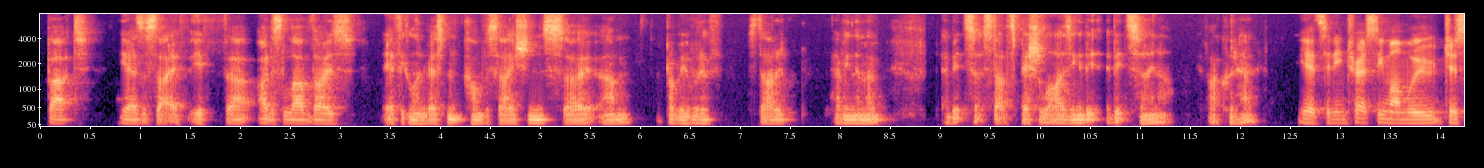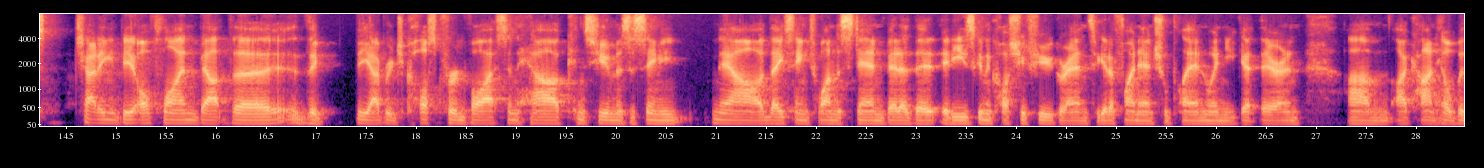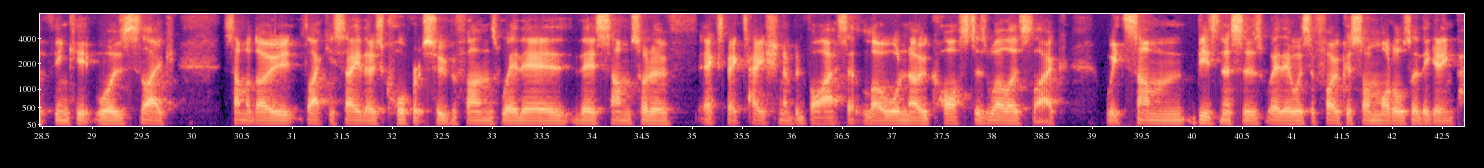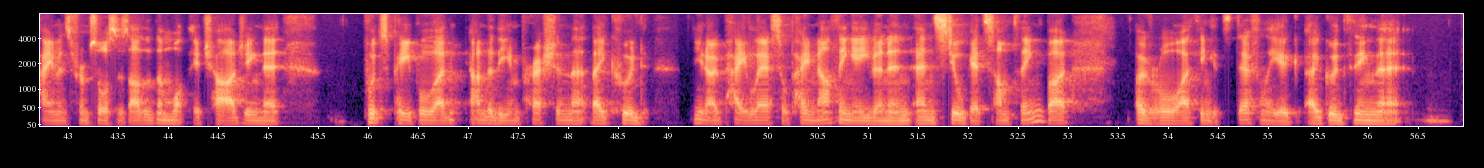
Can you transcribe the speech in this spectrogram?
But yeah, as I say, if, if uh, I just love those ethical investment conversations, so um, probably would have started having them a, a bit start specialising a bit a bit sooner if I could have. Yeah, it's an interesting one. We were just chatting a bit offline about the the the average cost for advice and how consumers are seeming now they seem to understand better that it is going to cost you a few grand to get a financial plan when you get there and um, i can't help but think it was like some of those like you say those corporate super funds where there there's some sort of expectation of advice at low or no cost as well as like with some businesses where there was a focus on models where they're getting payments from sources other than what they're charging that puts people under the impression that they could, you know, pay less or pay nothing even and, and still get something. But overall, I think it's definitely a, a good thing that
